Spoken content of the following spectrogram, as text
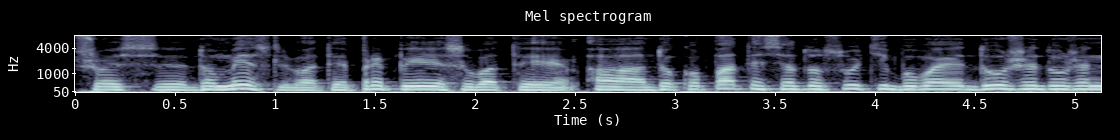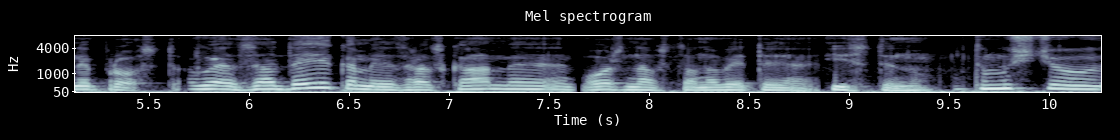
щось домислювати, приписувати, а докопатися до суті буває дуже дуже непросто. Але за деякими зразками можна встановити істину. Тому що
